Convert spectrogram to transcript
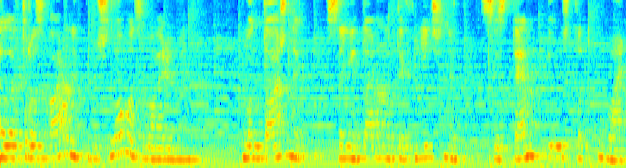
Електрозварник ручного зварювання, монтажних санітарно-технічних систем і устаткування.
